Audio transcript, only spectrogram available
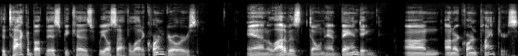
to talk about this because we also have a lot of corn growers and a lot of us don't have banding on on our corn planters.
